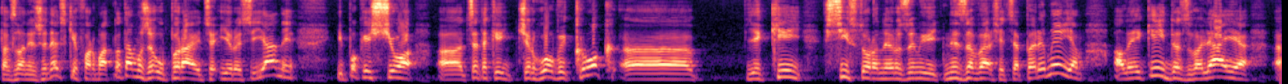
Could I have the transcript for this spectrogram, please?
так званий Женевський формат. Ну там вже упираються і росіяни, і поки що е, це такий черговий крок. Який всі сторони розуміють, не завершиться перемир'ям, але який дозволяє, е,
